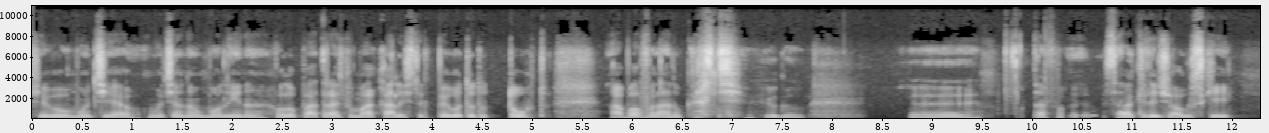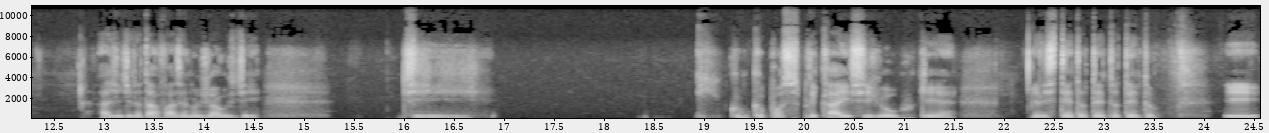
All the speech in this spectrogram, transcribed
Chegou o Montiel, o Montiel não, Molina, rolou para trás pro McAllister, pegou todo torto. A bola foi lá no cantinho e o gol. É, tá, sabe aqueles jogos que a gente ainda tá fazendo jogos de. de. Como que eu posso explicar esse jogo? Que é. Eles tentam, tentam, tentam e,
